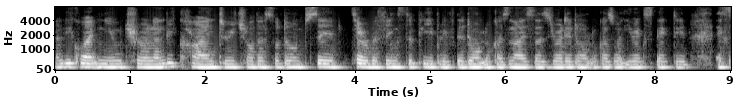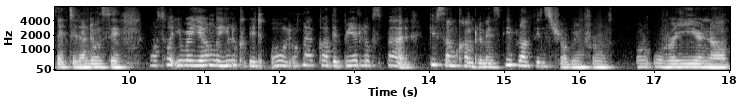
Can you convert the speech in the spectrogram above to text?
and be quite neutral and be kind to each other. So don't say terrible things to people if they don't look as nice as you or they don't look as what you expected expected. And don't say, oh, What's what you were younger, you look a bit old. Oh my god, the beard looks bad. Give some compliments. People have been struggling for over a year now.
